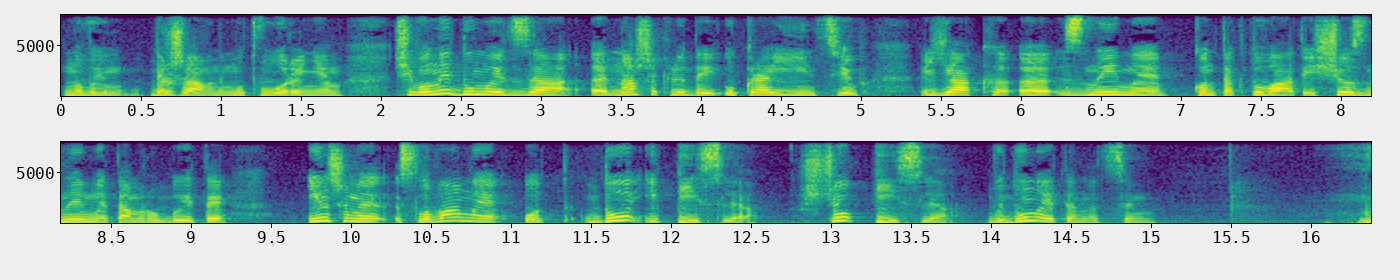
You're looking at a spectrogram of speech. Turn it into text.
новим державним утворенням? Чи вони думають за е, наших людей, українців, як е, з ними контактувати, що з ними там робити? Іншими словами, от до і після. Що після? Ви думаєте над цим? Ми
